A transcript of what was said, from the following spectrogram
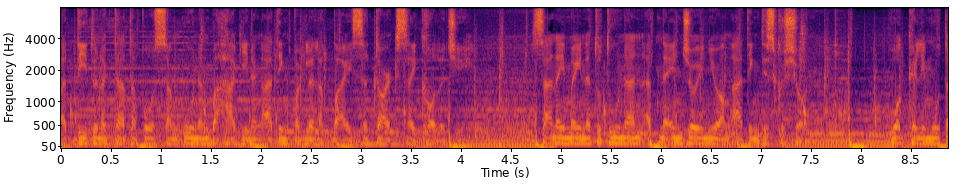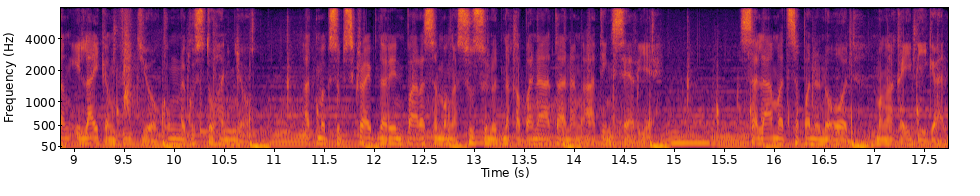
At dito nagtatapos ang unang bahagi ng ating paglalakbay sa dark psychology. Sana'y may natutunan at na-enjoy nyo ang ating diskusyon. Huwag kalimutang i-like ang video kung nagustuhan nyo at mag-subscribe na rin para sa mga susunod na kabanata ng ating serye. Salamat sa panonood, mga kaibigan.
